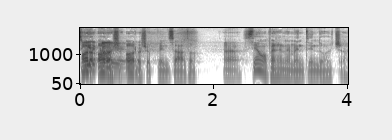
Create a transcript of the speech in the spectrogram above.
Ora, circo. ora che- ci- ora ci ho pensato. Eh, Stiamo perennemente in doccia.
